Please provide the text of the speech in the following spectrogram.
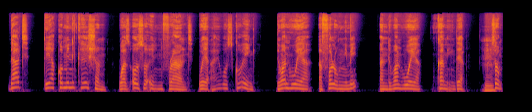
that their communication was also in front where I was going. The one who were uh, following me and the one who were coming there. So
